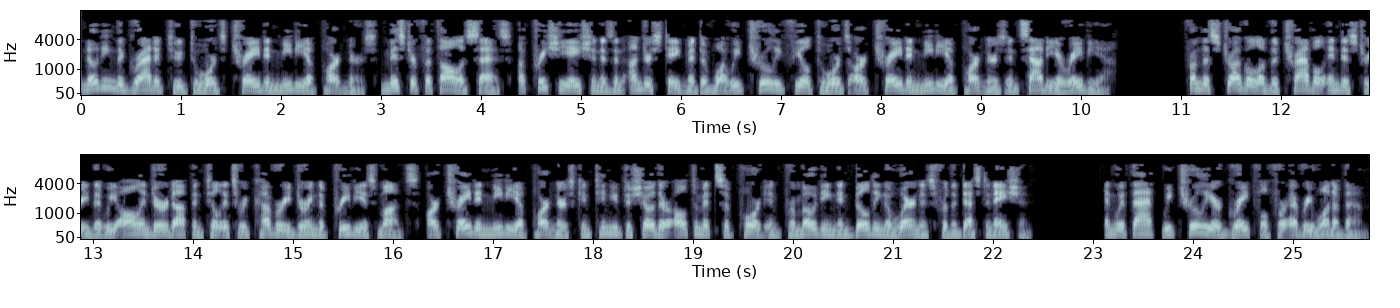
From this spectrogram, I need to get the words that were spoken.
Noting the gratitude towards trade and media partners, Mr. Fathallah says, appreciation is an understatement of what we truly feel towards our trade and media partners in Saudi Arabia. From the struggle of the travel industry that we all endured up until its recovery during the previous months, our trade and media partners continued to show their ultimate support in promoting and building awareness for the destination. And with that, we truly are grateful for every one of them.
